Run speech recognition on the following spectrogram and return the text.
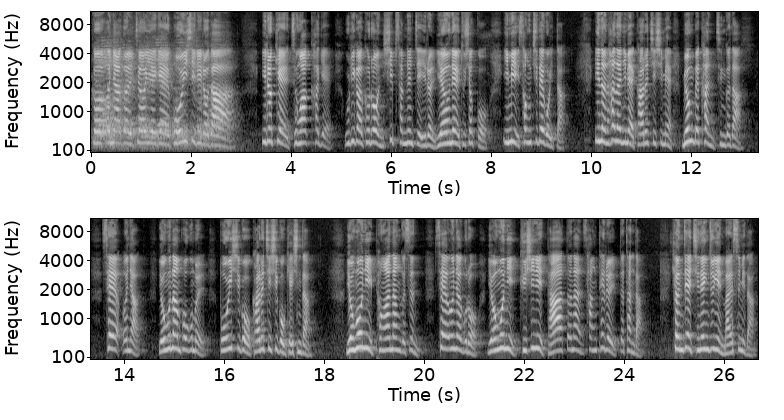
그 언약을 저희에게 보이시리로다. 이렇게 정확하게 우리가 걸어온 13년째 일을 예언해 두셨고 이미 성취되고 있다. 이는 하나님의 가르치심의 명백한 증거다. 새 언약, 영원한 복음을 보이시고 가르치시고 계신다. 영혼이 평안한 것은 새 언약으로 영혼이 귀신이 다 떠난 상태를 뜻한다. 현재 진행 중인 말씀이다.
